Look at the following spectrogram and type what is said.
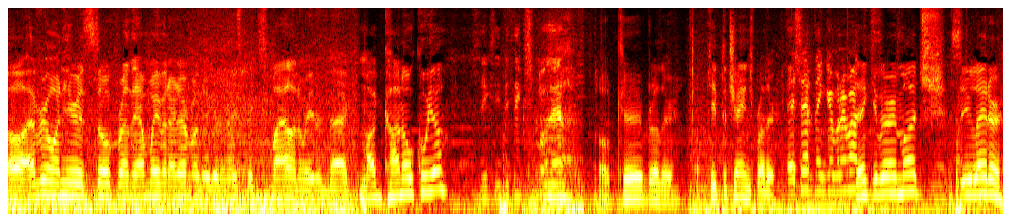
Oh, everyone here is so friendly. I'm waving at everyone. They get a nice big smile and waving back. Magkano, kuya? 66 po, sir. Okay, brother. Keep the change, brother. Hey, sir, thank you very much. Thank you very much. See you later.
